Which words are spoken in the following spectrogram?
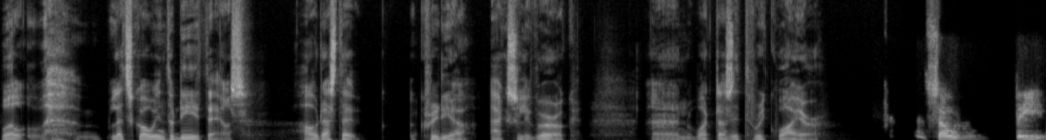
Well, let's go into details. How does the Cridio actually work, and what does it require? So the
